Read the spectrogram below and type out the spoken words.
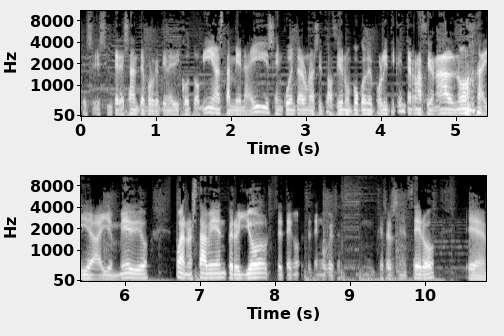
es, es interesante porque tiene dicotomías también ahí, se encuentra en una situación un poco de política internacional, ¿no? Ahí, ahí en medio. Bueno, está bien, pero yo te tengo, te tengo que, ser, que ser sincero. Eh,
